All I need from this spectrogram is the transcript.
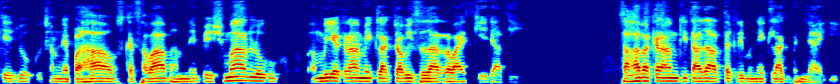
کہ جو کچھ ہم نے پڑھا، اس کا ثواب ہم نے بے شمار لوگوں کو امبی اکرام ایک لاکھ چوبیس ہزار روایت کیے جاتی ہیں۔ صحابہ کرام کی تعداد تقریباً ایک لاکھ بن جائے گی۔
